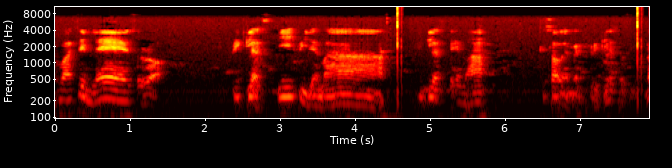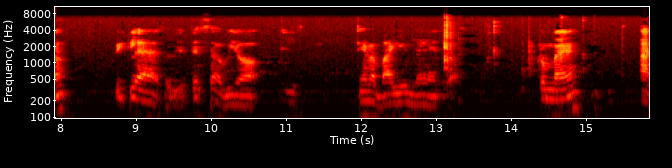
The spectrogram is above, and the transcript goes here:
ပမာစိတ်မလဲဆိုတော့ pre-class PHP ထဲမှာ pre-class ထဲမှာတက်ဆောက်လိုက်မယ် pre-class ဆိုပြီးနော် pre-class ဆိုပြီးတက်ဆောက်ပြီးတော့ဒီ ဒီမှာဘာရေးမလဲဆိုတော့ command i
